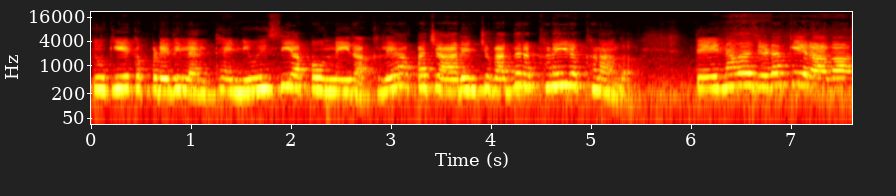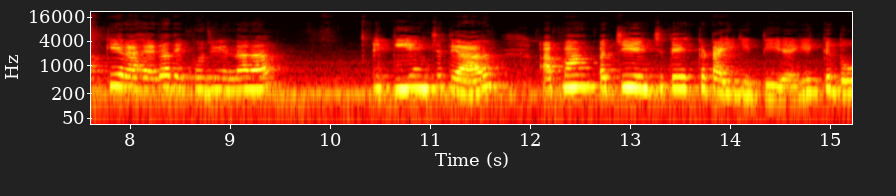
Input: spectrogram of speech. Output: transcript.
ਕਿਉਂਕਿ ਇਹ ਕੱਪੜੇ ਦੀ ਲੈਂਥ ਇੰਨੀ ਹੋਈ ਸੀ, ਆਪਾਂ ਉਨੇ ਹੀ ਰੱਖ ਲਿਆ। ਆਪਾਂ 4 ਇੰਚ ਵੱਧ ਰੱਖਣਾ ਹੀ ਰੱਖਣਾਗਾ। ਤੇ ਇਹਨਾਂ ਦਾ ਜਿਹੜਾ ਘੇਰਾਗਾ ਘੇਰਾ ਹੈਗਾ ਦੇਖੋ ਜੀ, ਇਹਨਾਂ ਦਾ 21 ਇੰਚ ਤਿਆਰ, ਆਪਾਂ 25 ਇੰਚ ਤੇ ਕਟਾਈ ਕੀਤੀ ਹੈਗੀ 1 2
